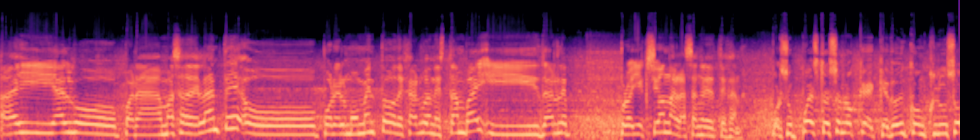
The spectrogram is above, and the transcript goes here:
¿hay algo para más adelante o por el momento dejarlo en stand-by y darle proyección a la sangre de Tejana? Por supuesto, eso no que- quedó inconcluso,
